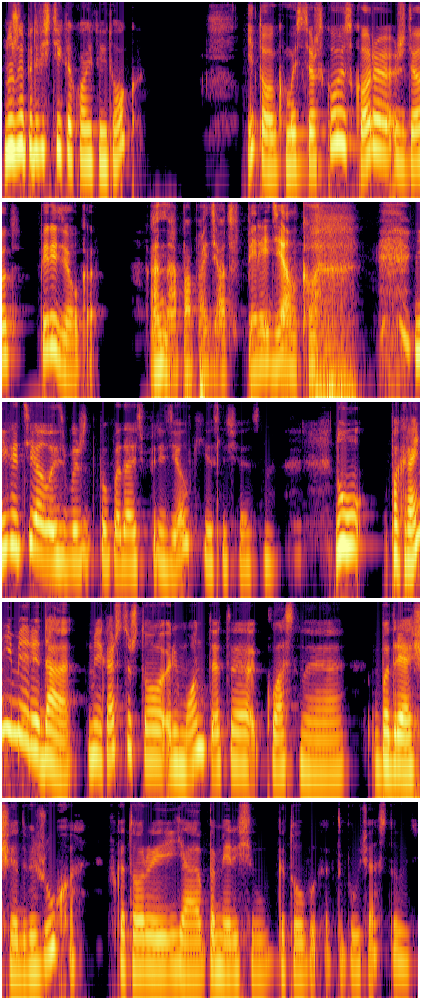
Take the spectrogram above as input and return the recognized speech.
Нужно подвести какой-то итог. Итог. Мастерскую скоро ждет переделка. Она попадет в переделку. Не хотелось бы попадать в переделки, если честно. Ну, по крайней мере, да. Мне кажется, что ремонт — это классная, бодрящая движуха, в которой я по мере сил готова как-то поучаствовать.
